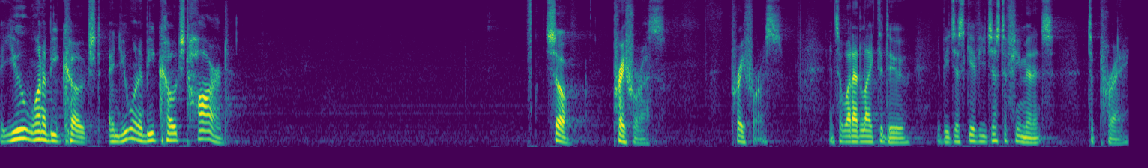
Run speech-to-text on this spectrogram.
That you want to be coached and you want to be coached hard. So, pray for us. Pray for us. And so, what I'd like to do would be just give you just a few minutes to pray.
